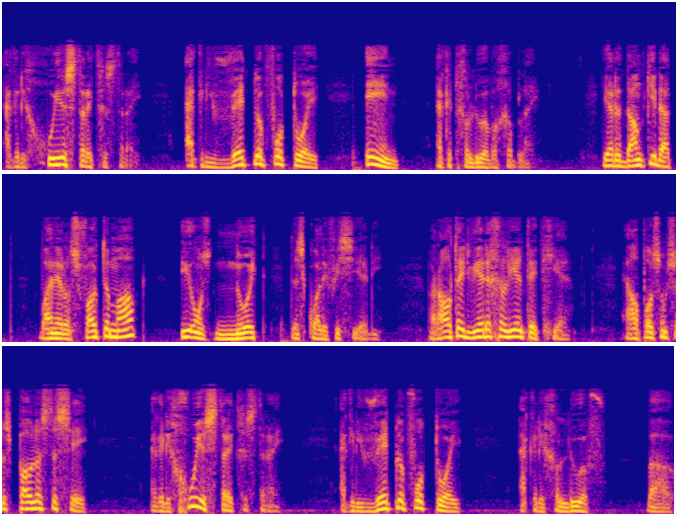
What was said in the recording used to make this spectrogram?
Ek het die goeie stryd gestry. Ek het die wedloop voltooi en ek het gelowig gebly. Here, dankie dat wanneer ons foute maak, U ons nooit diskwalifiseer nie, maar altyd weer 'n geleentheid gee. Help ons om soos Paulus te sê: Ek het die goeie stryd gestry. Ek het die wedloop voltooi ek het die geloof behou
